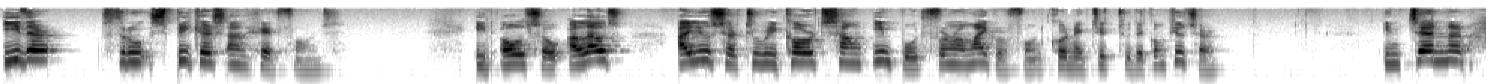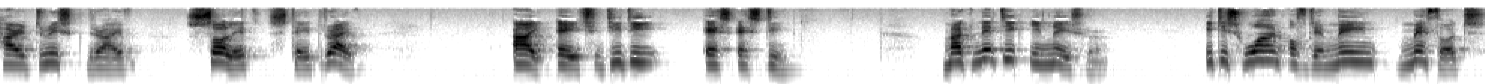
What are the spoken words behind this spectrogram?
either through speakers and headphones. It also allows a user to record sound input from a microphone connected to the computer. Internal hard disk drive, solid state drive, IHDD SSD. Magnetic in nature. It is one of the main methods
